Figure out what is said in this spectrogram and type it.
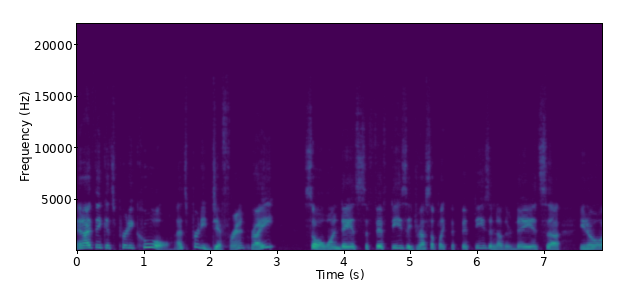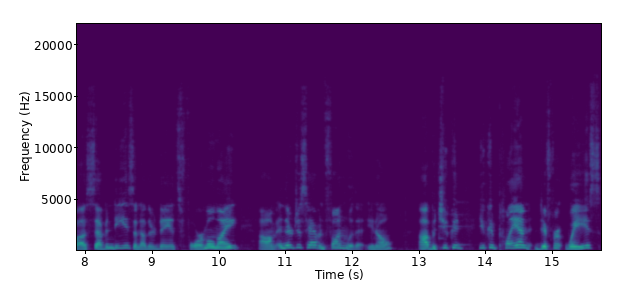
And I think it's pretty cool. That's pretty different, right? So one day it's the 50s, they dress up like the 50s. Another day it's, uh, you know, uh, 70s. Another day it's formal night. Um, and they're just having fun with it, you know. Uh, but you could you could plan different ways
